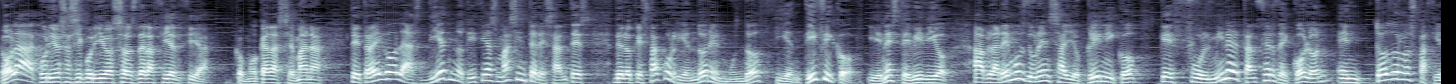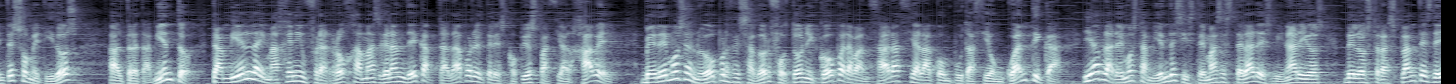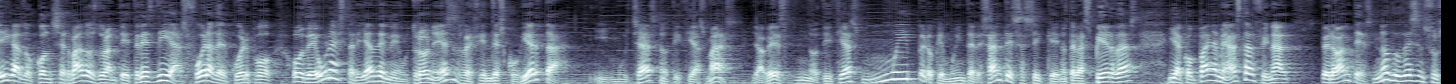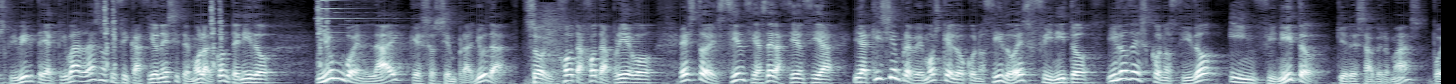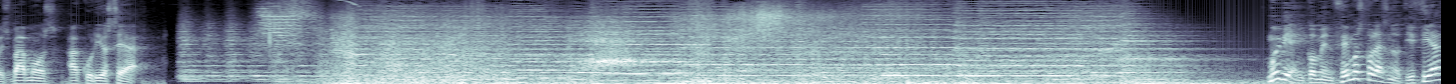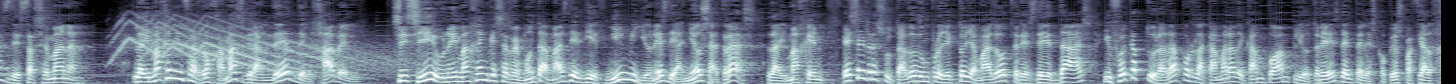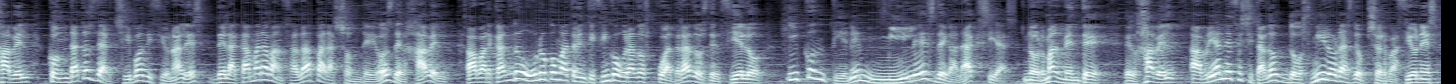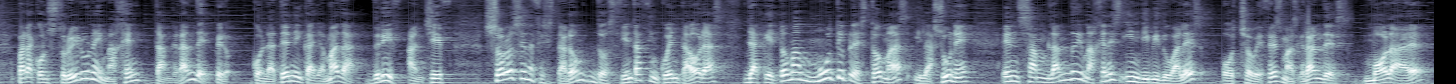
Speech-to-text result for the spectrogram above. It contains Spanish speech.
Hola, curiosas y curiosos de la ciencia. Como cada semana, te traigo las 10 noticias más interesantes de lo que está ocurriendo en el mundo científico. Y en este vídeo hablaremos de un ensayo clínico que fulmina el cáncer de colon en todos los pacientes sometidos al tratamiento. También la imagen infrarroja más grande captada por el telescopio espacial Hubble. Veremos el nuevo procesador fotónico para avanzar hacia la computación cuántica. Y hablaremos también de sistemas estelares binarios, de los trasplantes de hígado conservados durante tres días fuera del cuerpo o de una estrella de neutrones recién descubierta y muchas noticias más. Ya ves, noticias muy pero que muy interesantes, así que no te las pierdas y acompáñame hasta el final pero antes, no dudes en suscribirte y activar las notificaciones si te mola el contenido. Y un buen like, que eso siempre ayuda. Soy JJ Priego, esto es Ciencias de la Ciencia, y aquí siempre vemos que lo conocido es finito y lo desconocido infinito. ¿Quieres saber más? Pues vamos a curiosear. Muy bien, comencemos con las noticias de esta semana. La imagen infrarroja más grande del Hubble. Sí, sí, una imagen que se remonta a más de 10.000 millones de años atrás. La imagen es el resultado de un proyecto llamado 3D Dash y fue capturada por la cámara de campo amplio 3 del telescopio espacial Hubble con datos de archivo adicionales de la cámara avanzada para sondeos del Hubble, abarcando 1,35 grados cuadrados del cielo y contiene miles de galaxias. Normalmente, el Hubble habría necesitado 2.000 horas de observaciones para construir una imagen tan grande, pero con la técnica llamada Drift and Shift solo se necesitaron 250 horas, ya que toma múltiples tomas y las une, ensamblando imágenes individuales 8 veces más grandes. Mola, ¿eh?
